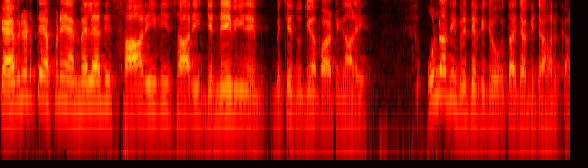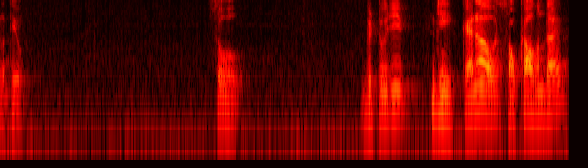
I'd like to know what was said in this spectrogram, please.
ਕੈਬਨਿਟ ਤੇ ਆਪਣੇ ਐਮਐਲਏ ਦੀ ਸਾਰੀ ਦੀ ਸਾਰੀ ਜਿੰਨੇ ਵੀ ਨੇ ਵਿੱਚੇ ਦੂਜੀਆਂ ਪਾਰਟੀਆਂ ਵਾਲੇ ਉਹਨਾਂ ਦੀ ਵਿਦਿਅਕ ਯੋਗਤਾ ਜਗ ਜ਼ਾਹਰ ਕਰ ਦਿਓ। ਸੋ ਬਿੱਟੂ ਜੀ ਜੀ। ਕਹਿਣਾ ਸੌਖਾ ਹੁੰਦਾ ਹੈ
